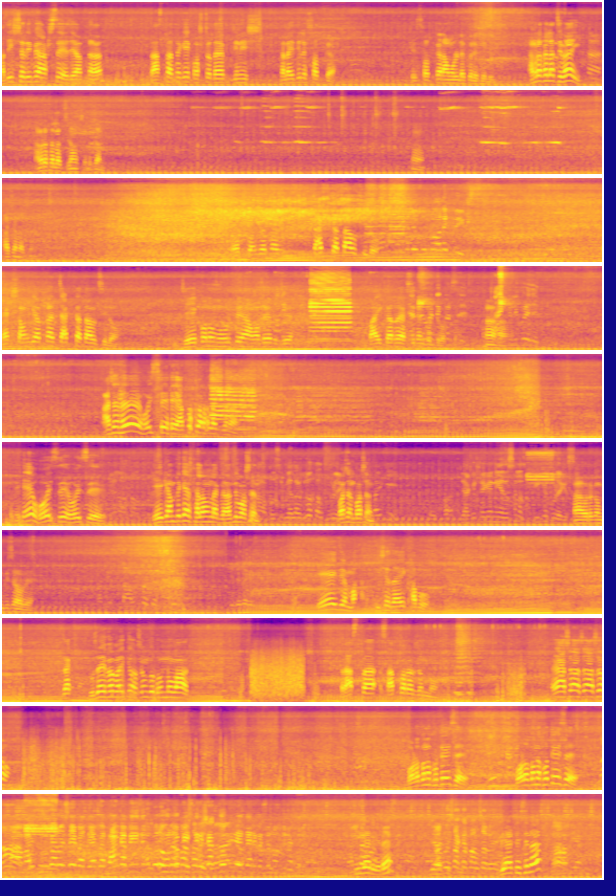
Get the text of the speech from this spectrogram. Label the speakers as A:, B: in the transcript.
A: হাদিস শরীফে আসছে যে আপনার রাস্তা থেকে কষ্টদায়ক জিনিস ফেলাই দিলে সৎকার। সেই সৎকার আমলটা করে ফেলি। আমরা ফেলাচ্ছি ভাই?
B: হ্যাঁ।
A: আমরা ফেলাচ্ছি সমস্যা যান। হুম আচ্ছা আচ্ছা একসঙ্গে আপনার চারটা তাল ছিল। একসঙ্গে আপনার চারটা তাল ছিল। যে কোনো মুহূর্তে আমাদের যে বাইকাররা অ্যাক্সিডেন্ট করতে পারতো হ্যাঁ হ্যাঁ। আসেন হে হয়েছে এত করা লাগবে না। এ হয়েছে হয়েছে এইখান থেকে আর ফেলানো লাগবে না। আপনি বসেন। বসেন, বসেন।
B: হ্যাঁ
A: ওরকম কিছু হবে
B: তাল তো এটা খিদে লেগেছে।
A: এই যে মা- ইসে যাই খাব। যাক হুজাইফা ভাইকে অসংখ্য ধন্যবাদ। রাস্তা সাফ করার জন্য। হ্যাঁ আসো আসো আসো। বড় কোনো ক্ষতি হয়েছে বড় কোনো ক্ষতি হয়েছে। কি গাড়ি এটা? বিআরটিসি। না?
